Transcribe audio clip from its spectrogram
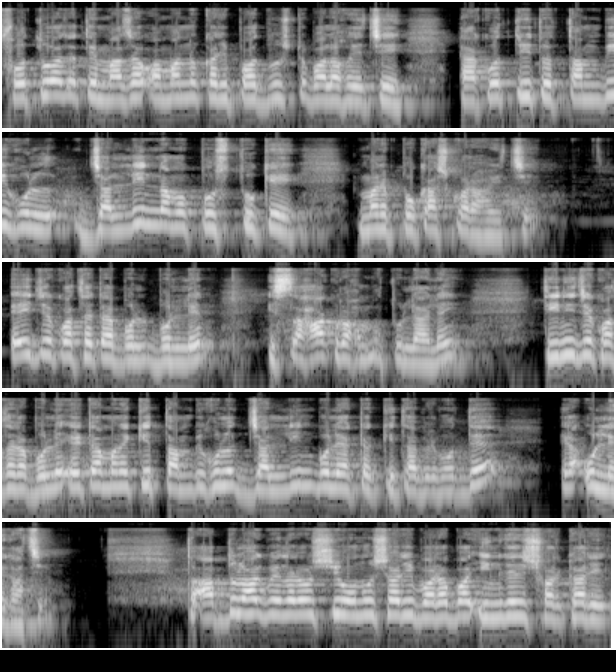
ফতোয়া যাতে মাঝাব অমান্যকারী পদভুষ্ট বলা হয়েছে, একত্রিত তাম্বিহুল জাল্লিন নামক পুস্তকে মানে প্রকাশ করা হয়েছে। এই যে কথাটা বল- বললেন ইসাহাক রহমতুল্লাহ আলাই তিনি যে কথাটা বললেন, এটা মানে কি তাম্বিহুল জাল্লিন বলে একটা কিতাবের মধ্যে এটা উল্লেখ আছে। তো আব্দুল হক বেনারসি অনুসারী বরাবর ইংরেজ সরকারের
